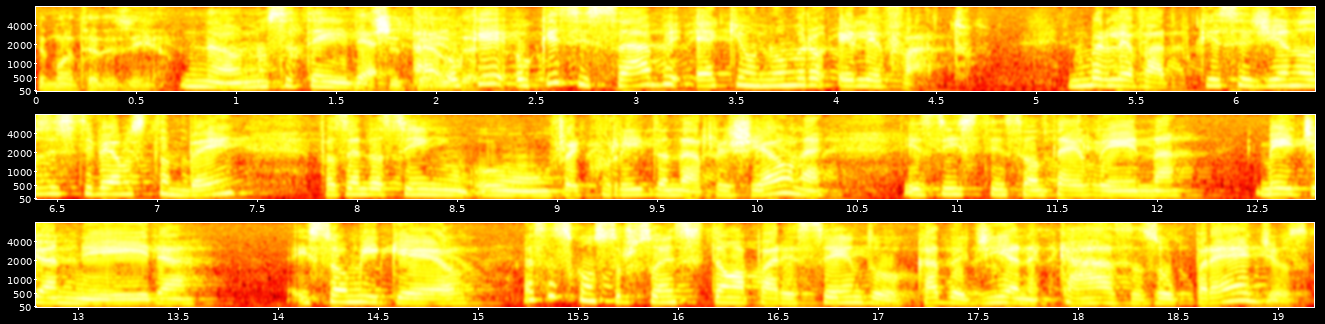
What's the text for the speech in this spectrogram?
irmã Terezinha? Não, não se tem ideia. Se tem ah, ideia. O, que, o que se sabe é que é um número elevado número elevado, porque esse dia nós estivemos também fazendo assim um recorrido na região, né? Existe em Santa Helena, Medianeira, em São Miguel, essas construções que estão aparecendo cada dia, né? Casas ou prédios,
